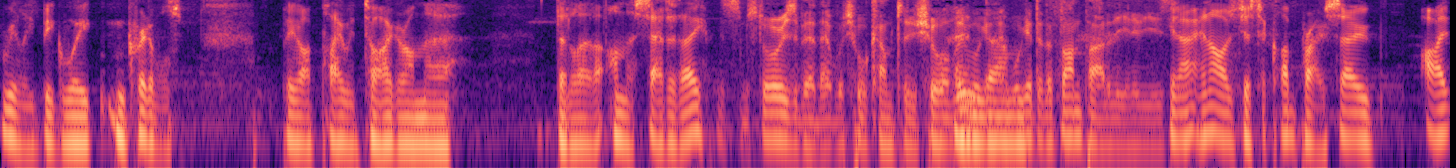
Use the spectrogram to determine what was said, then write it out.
really big week. Incredible. I played with Tiger on the, the on the Saturday. There's some stories about that which we'll come to shortly. And, gonna, um, we'll get to the fun part of the interviews. you know, and I was just a club pro. So I,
